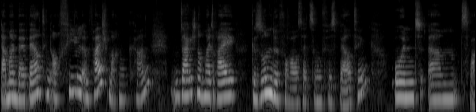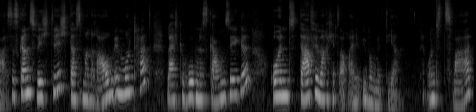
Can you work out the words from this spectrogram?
Da man bei Belting auch viel ähm, falsch machen kann, sage ich nochmal drei gesunde Voraussetzungen fürs Belting. Und ähm, zwar ist es ganz wichtig, dass man Raum im Mund hat, leicht gehobenes Gaumsegel. Und dafür mache ich jetzt auch eine Übung mit dir. Und zwar,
